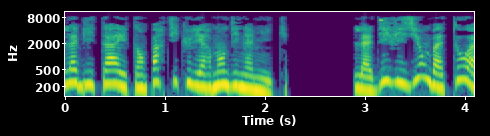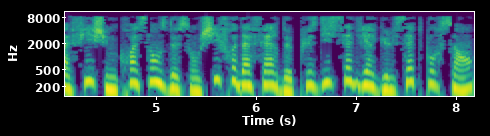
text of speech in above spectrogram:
l'habitat étant particulièrement dynamique. La division bateau affiche une croissance de son chiffre d'affaires de plus 17,7%,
